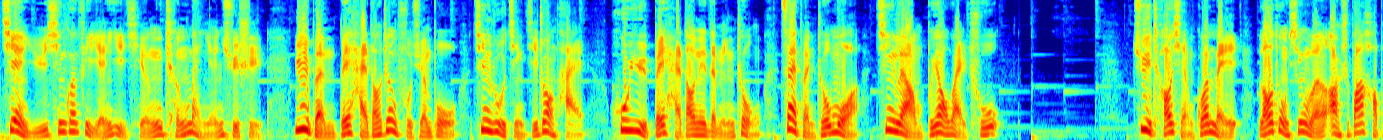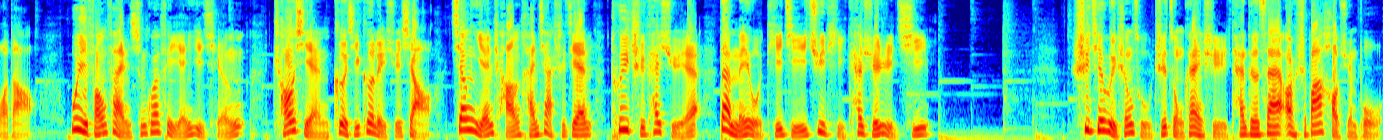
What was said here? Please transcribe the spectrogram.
鉴于新冠肺炎疫情呈蔓延趋势，日本北海道政府宣布进入紧急状态，呼吁北海道内的民众在本周末尽量不要外出。据朝鲜官媒《劳动新闻》二十八号报道。为防范新冠肺炎疫情，朝鲜各级各类学校将延长寒假时间，推迟开学，但没有提及具体开学日期。世界卫生组织总干事谭德塞二十八号宣布，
